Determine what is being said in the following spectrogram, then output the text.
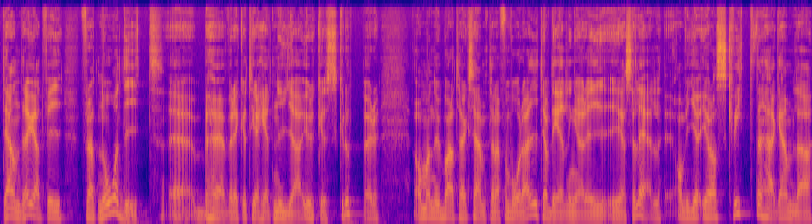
Det andra är att vi för att nå dit eh, behöver rekrytera helt nya yrkesgrupper. Om man nu bara tar exemplen från våra IT-avdelningar i, i SLL. Om vi gör oss kvitt den här gamla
